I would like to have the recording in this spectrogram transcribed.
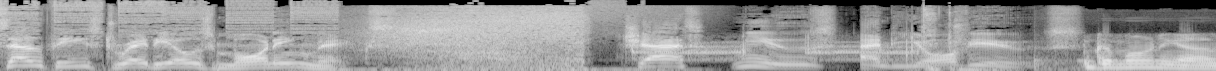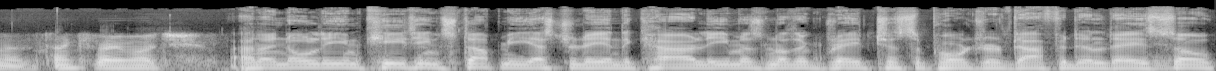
Southeast Radio's morning mix. Chat, news, and your views. Good morning, Alan. Thank you very much. And I know Liam Keating stopped me yesterday in the car. Liam is another great supporter of Daffodil Day. So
